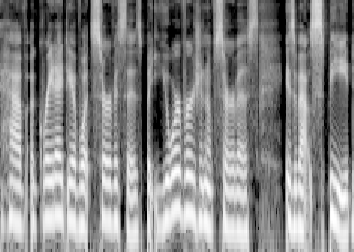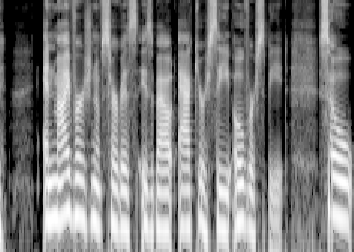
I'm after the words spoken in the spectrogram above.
have a great idea of what service is, but your version of service is about speed and my version of service is about accuracy over speed. So,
